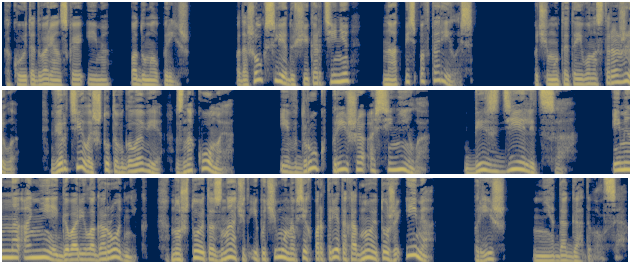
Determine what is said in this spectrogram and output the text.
«Какое-то дворянское имя», — подумал Приш. Подошел к следующей картине, Надпись повторилась. Почему-то это его насторожило. Вертелось что-то в голове, знакомое. И вдруг Приша осенила. «Безделица». Именно о ней говорил огородник. Но что это значит и почему на всех портретах одно и то же имя, Приш не догадывался.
